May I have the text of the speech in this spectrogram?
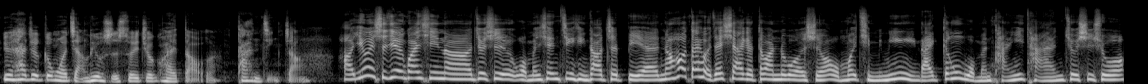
因为他就跟我讲六十岁就快到了，他很紧张。好，因为时间的关系呢，就是我们先进行到这边，然后待会在下一个段落的时候，我们会请明明来跟我们谈一谈，就是说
